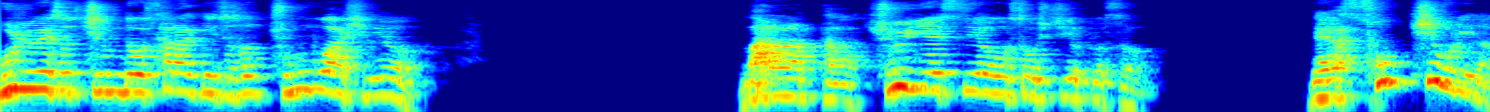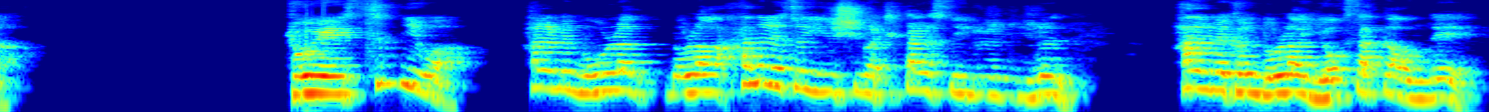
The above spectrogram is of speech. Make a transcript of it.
우리 위해서 지금도 살아계셔서 중보하시며, 마라나타 주 예수여 어서 오시옵소서 내가 속히 오리라. 교회의 승리와 하나님의 놀라, 놀라 하늘에서 이루신 같이 땅에서 이루는 하나님의 그런 놀라운 역사 가운데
